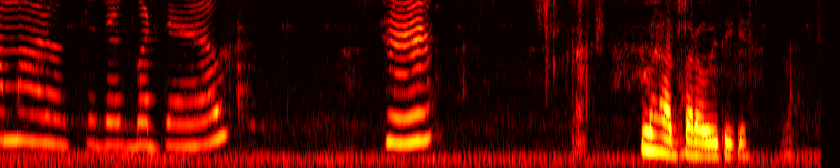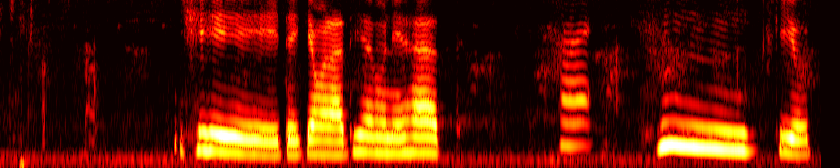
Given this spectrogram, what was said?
আমার হচ্ছে দেখবার দাও। হ্যাঁ? তুমি হাত বাড়াও ওইদিকে। এটা কি আমার আধিয়া মনির হাত? হ্যাঁ। হুম কিউট।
